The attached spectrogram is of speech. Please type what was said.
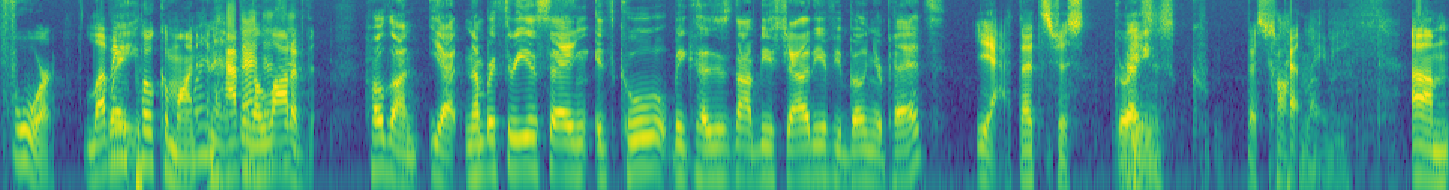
Four, loving Wait. Pokemon and minute, having that a lot doesn't- of. Hold on. Yeah, number three is saying it's cool because it's not bestiality if you bone your pets. Yeah, that's just Great. That's just, that's just pet love. Cockamamie. Um,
